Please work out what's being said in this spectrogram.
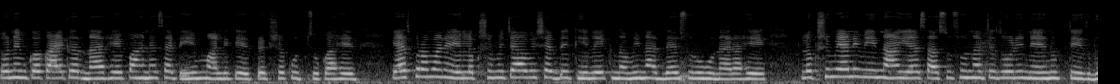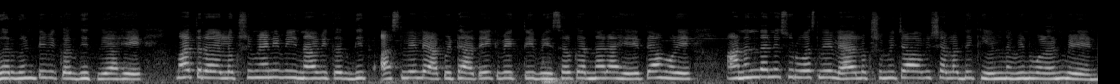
तो नेमकं काय करणार हे पाहण्यासाठी मालिकेत प्रेक्षक उत्सुक आहेत. याचप्रमाणे लक्ष्मीच्या आयुष्यात देखील एक नवीन अध्याय सुरू होणार आहे. लक्ष्मी आणि वीणा या सासू सुनाच्या जोडीने नुकतीच घरघंटी विकत घेतली आहे. मात्र लक्ष्मी आणि वीणा विकत घेत असलेल्या पिठात एक व्यक्ती भेसळ करणार आहे. त्यामुळे आनंदाने सुरू असलेल्या लक्ष्मीच्या आयुष्याला देखील नवीन वळण मिळेल.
